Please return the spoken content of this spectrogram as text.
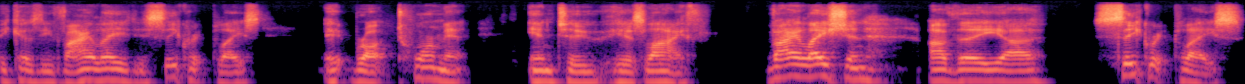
because he violated his secret place. It brought torment into his life. Violation of the uh, secret place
